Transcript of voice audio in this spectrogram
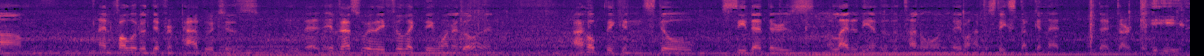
Um, and followed a different path, which is if that's where they feel like they want to go, then I hope they can still see that there's a light at the end of the tunnel, and they don't have to stay stuck in that that dark key.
